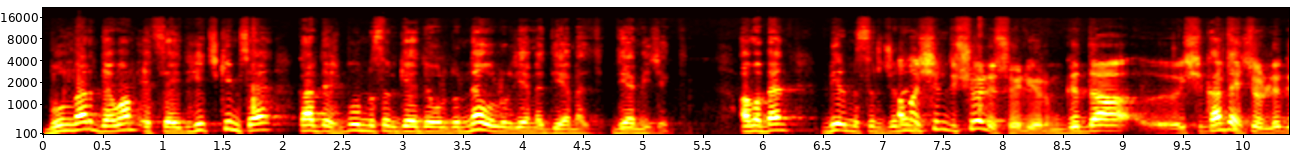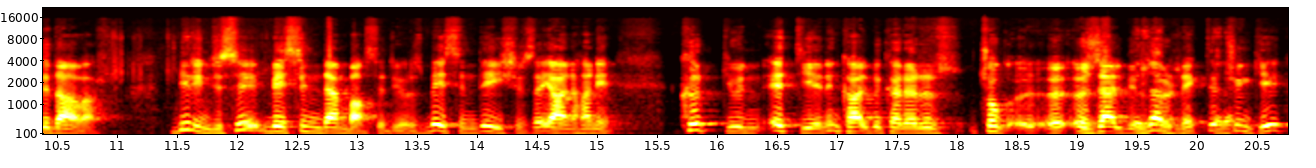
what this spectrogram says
bunlar devam etseydi hiç kimse kardeş bu mısır GDO'ludur ne olur yeme diyemez diyemeyecekti. Ama ben bir Mısırcının Ama şimdi şöyle söylüyorum. Gıda, e, şimdi Kardeş. iki türlü gıda var. Birincisi besinden bahsediyoruz. Besin değişirse yani hani 40 gün et yiyenin kalbi kararır. Çok ö- özel bir Özel bir şey, örnektir. evet. Çünkü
